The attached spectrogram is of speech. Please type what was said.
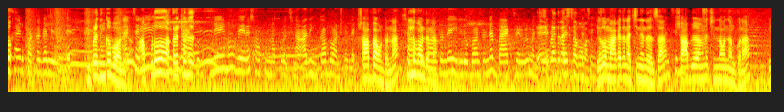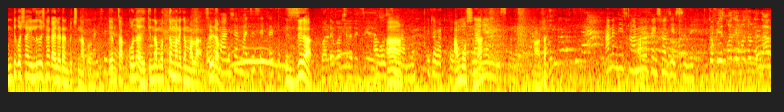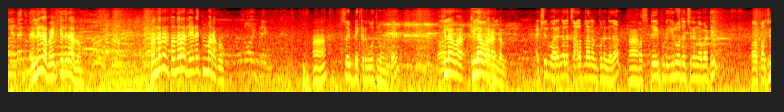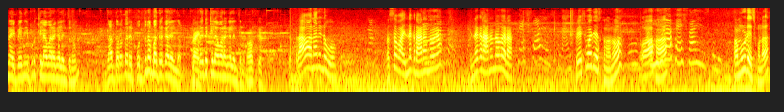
ఇప్పుడైతే ఇంకా బాగుంది. అప్పుడు అక్కడ ఎట్లుంది నేను వేరే షాప్ ఉన్నప్పుడు వచ్చిన అది ఇంకా బాగుంటుండే. షాప్ బాగుంటున్నా ఇల్లు బాగుంటున్నా బాగుంటుండే ఇల్లు బాగుంటుండే బ్యాక్ సైడ్ కూడా మంచి. ఇగో మాకైతే నచ్చింది ఏంటో తెలుసా? షాప్ చూడగానే చిన్న ఉంది అనుకున్నా. ఇంటికి వచ్చినా ఇల్లు చూసినాక హైలైట్ అనిపించింది నాకు. ఏం తక్కువ ఉంది? అది కింద మొత్తం మనకి మళ్ళా ఫ్రీడమ్. ఫంక్షన్ మంచిగా సెట్ అయిపోతుంది. ఈజీగా. అమ్మ. వస్తుందా? వెళ్ళిరా బయటికి వెళ్ళిరా వాళ్ళు. తొందర తొందర లేట్ అవుతుంది మనకు. సో ఇప్పుడు ఆ. సో ఇప్పుడు ఎక్కడికి పోతున్నాం అంటే కిలా వ- కిలా వరంగల్. యాక్చువల్ వరంగల్ చాలా ప్లాన్ అనుకున్నాం కదా. ఫస్ట్ డే ఇప్పుడు ఈ రోజు వచ్చినాం కాబట్టి ఫంక్షన్ అయిపోయింది. ఇప్పుడు కిలా వరంగల్ వెళ్తున్నాం. దాని తర్వాత రేపు పొద్దున భద్రకాళి వెళ్దాం. ఇప్పుడైతే కిలా వరంగల్ వెళ్తున్నాం. ఓకే. రావా నాని నువ్వు వస్తావా? ఇందాక రానన్నావుగా? ఇందాక రానన్నావు కదా ఫేస్ వాష్ చేసుకున్నాను ఆహా. తమ్ముడు కూడా వేసుకుందా?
